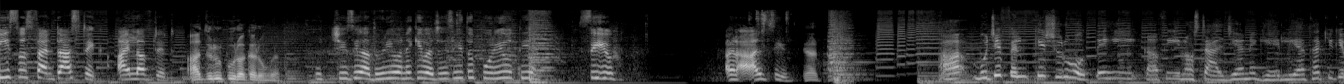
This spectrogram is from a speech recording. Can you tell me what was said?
Piece was fantastic. I loved it. आज ज़रूर पूरा करूँगा कुछ चीज़ें अधूरी होने की वजह से ही तो पूरी होती है. See you. और I'll see you. यार आ, मुझे फ़िल्म के शुरू होते ही काफ़ी नॉस्टैल्जिया ने घेर लिया था क्योंकि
